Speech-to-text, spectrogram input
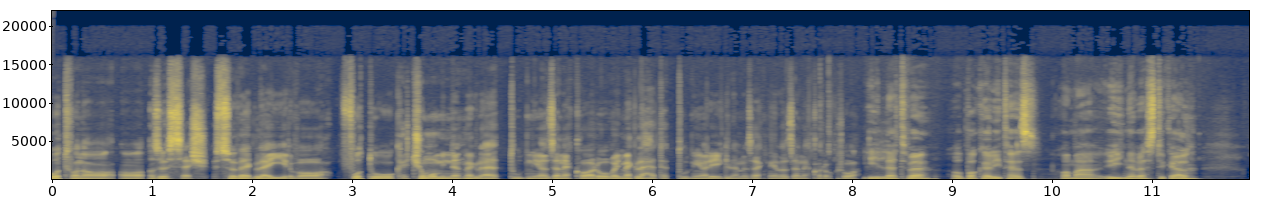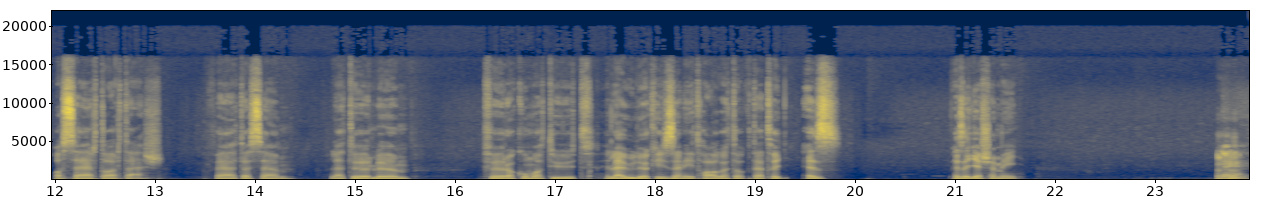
ott van a, a, az összes szöveg leírva, fotók, egy csomó mindent meg lehet tudni a zenekarról, vagy meg lehetett tudni a régi lemezeknél a zenekarokról. Illetve a bakelithez, ha már így neveztük el, a szertartás. Felteszem, letörlöm, fölrakom a tűt, leülök és zenét hallgatok. Tehát, hogy ez, ez egy esemény. Uh-huh.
